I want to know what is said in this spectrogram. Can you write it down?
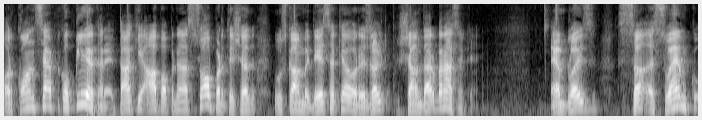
और कॉन्सेप्ट को क्लियर करें ताकि आप अपना 100 प्रतिशत उस काम में दे सकें और रिज़ल्ट शानदार बना सकें। एम्प्लॉयज़ स्वयं को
